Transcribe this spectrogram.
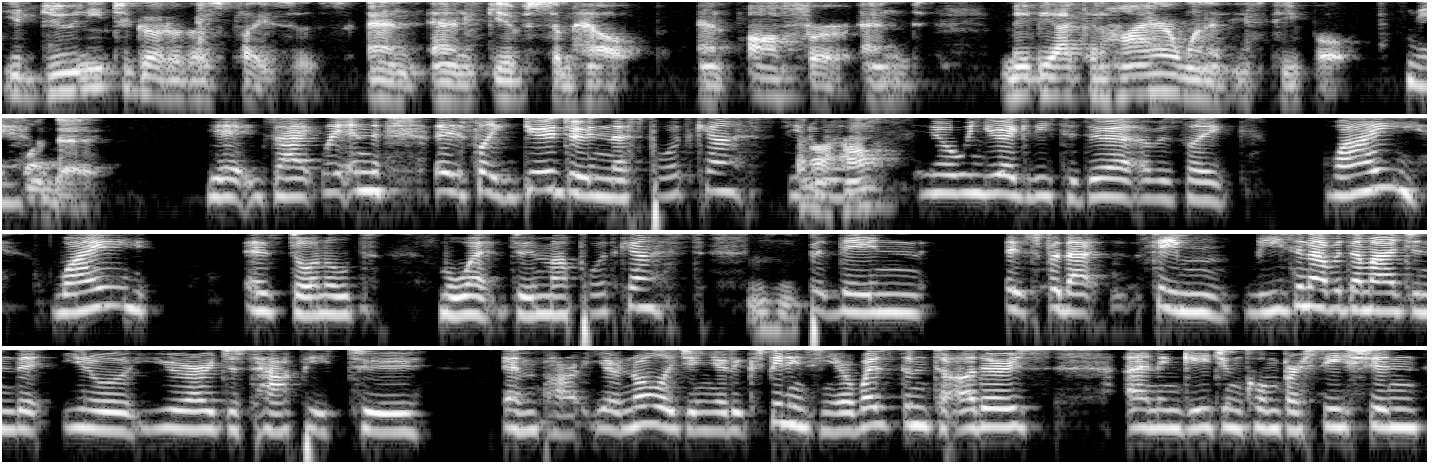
you do need to go to those places and and give some help and offer and maybe I can hire one of these people yeah. one day. Yeah, exactly. And it's like you doing this podcast, you know, uh-huh. you know, when you agreed to do it, I was like, why? Why is Donald Mowat doing my podcast? Mm-hmm. But then it's for that same reason I would imagine that, you know, you are just happy to impart your knowledge and your experience and your wisdom to others and engage in conversation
